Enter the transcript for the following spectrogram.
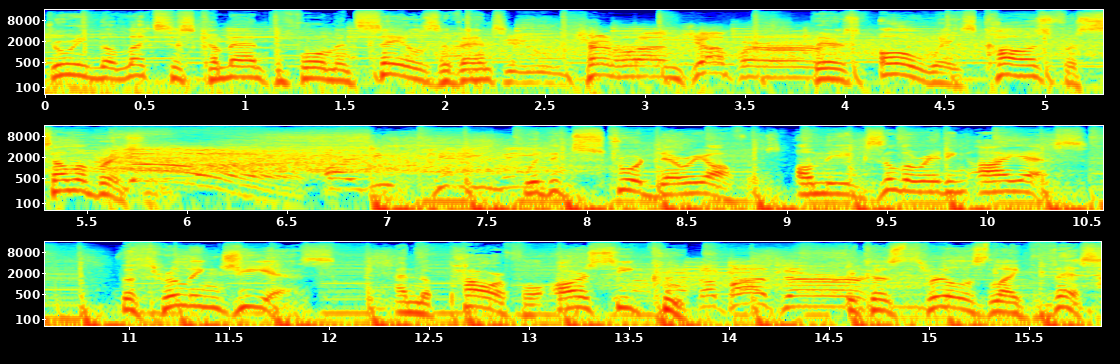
During the Lexus Command Performance Sales event, Turnaround jumper. there's always cause for celebration. Are you kidding me? With extraordinary offers on the exhilarating IS, the thrilling GS, and the powerful RC Coupe. The buzzer. Because thrills like this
